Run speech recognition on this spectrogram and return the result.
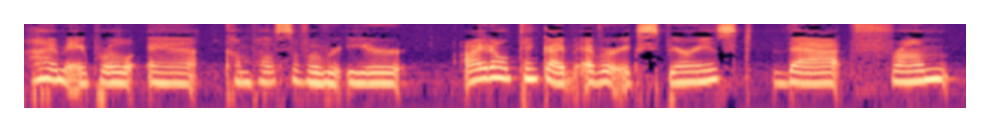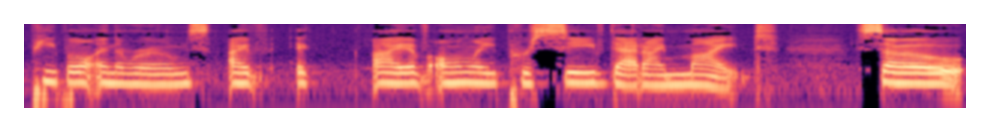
Hi, I'm April, a compulsive overeater. I don't think I've ever experienced that from people in the rooms. I've I have only perceived that I might. So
